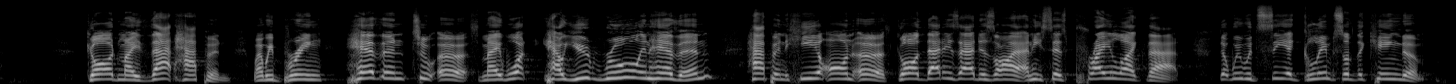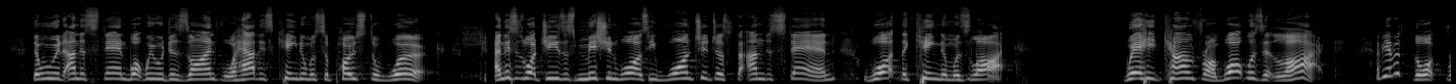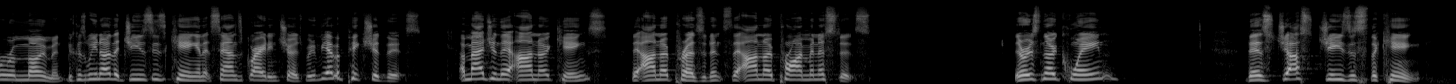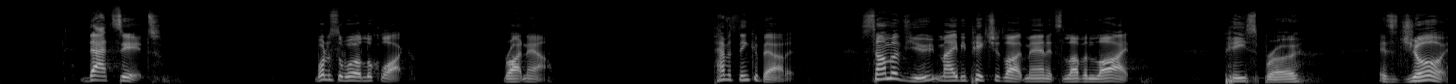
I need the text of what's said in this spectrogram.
God, may that happen. May we bring heaven to earth. May what how you rule in heaven happen here on earth. God, that is our desire. And he says, pray like that, that we would see a glimpse of the kingdom, that we would understand what we were designed for, how this kingdom was supposed to work. And this is what Jesus' mission was. He wanted us to understand what the kingdom was like where he'd come from. What was it like? Have you ever thought for a moment, because we know that Jesus is king and it sounds great in church, but have you ever pictured this? Imagine there are no kings, there are no presidents, there are no prime ministers, there is no queen, there's just Jesus the king. That's it. What does the world look like right now? Have a think about it. Some of you may be pictured like, man, it's love and light peace, bro. It's joy.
